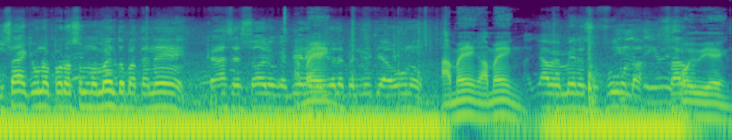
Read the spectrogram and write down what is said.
Tú sabes que uno espera un momento para tener cada accesorio que tiene Amén. que Dios le permite a uno. Amén, amén. Allá ven, miren su funda. Muy bien.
